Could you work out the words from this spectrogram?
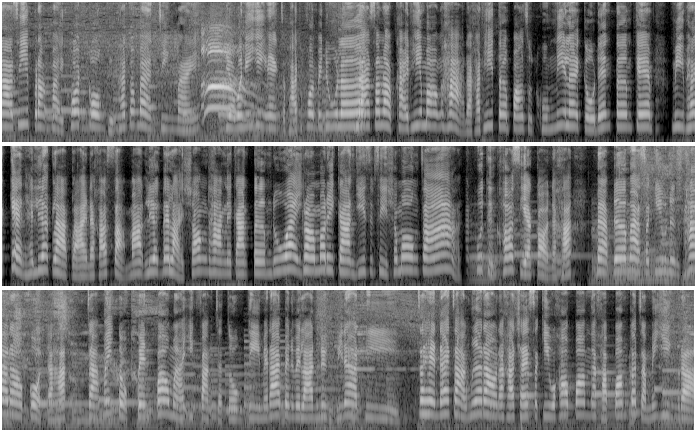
ดาซี่ปรับใหม่โคตรโกงถึงขั้นต้องแบนจริงไหม เดี๋ยววันนี้ยิงเองจะพาทุกคนไปดูเลย และสำหรับใครที่มองหานะคะ ที่เติมปองสุดคุ้มนี่เลย Golden เติมเกม มีแพ็กเกจให้เลือกหลากหลายนะคะ สามารถเลือกได้หลายช่องทางในการเติมด้วย พร้อมบริการ 24 ชั่วโมงจ้า พูดถึงข้อเสียก่อนนะคะ แบบเดิมอะสกิลหนึ่งถ้าเรากดนะคะ จะไม่ตกเป็นเป้าหมายอีกฝั่งจะโจมตีไม่ได้เป็นเวลา 1 วินาที จะเห็นได้จากเมื่อเรานะคะ ใช้สกิลเข้าป้อมนะคะ ป้อมก็จะไม่ยิงเรา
